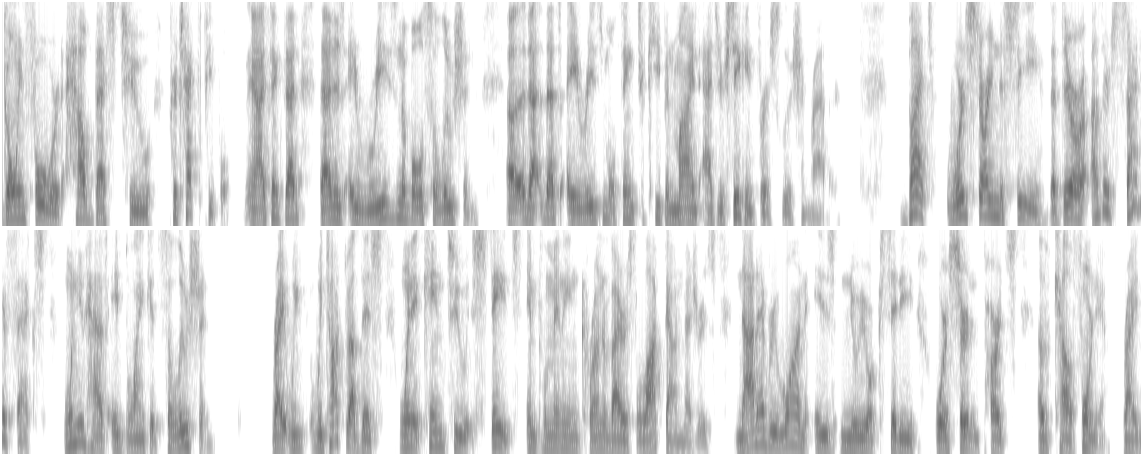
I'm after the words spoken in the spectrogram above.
going forward how best to protect people and i think that that is a reasonable solution uh, that that's a reasonable thing to keep in mind as you're seeking for a solution rather but we're starting to see that there are other side effects when you have a blanket solution right? We we talked about this when it came to states implementing coronavirus lockdown measures. Not everyone is new york city or certain parts of california right?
